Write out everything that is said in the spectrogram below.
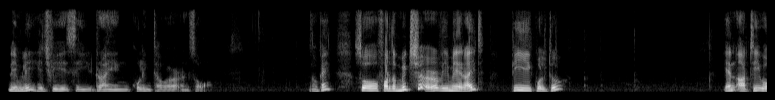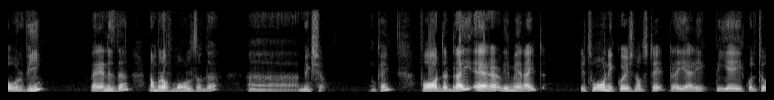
namely HVAC, drying, cooling tower and so on. Okay. So, for the mixture we may write P equal to nRT over V where n is the number of moles of the uh, mixture. Okay. For the dry air we may write its own equation of state dry air Pa equal to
